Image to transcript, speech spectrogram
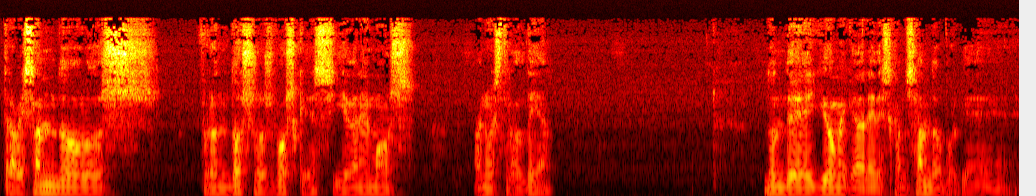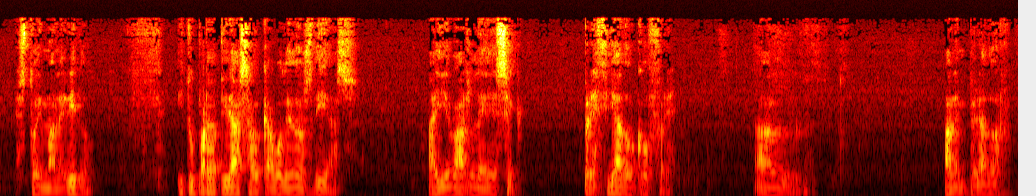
atravesando los frondosos bosques llegaremos a nuestra aldea, donde yo me quedaré descansando porque estoy mal herido, y tú partirás al cabo de dos días a llevarle ese preciado cofre al, al emperador.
